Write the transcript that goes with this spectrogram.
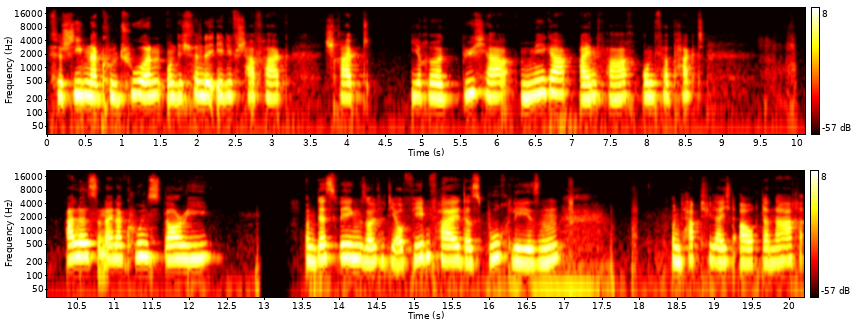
verschiedener Kulturen. Und ich finde, Elif Shafak schreibt ihre Bücher mega einfach und verpackt alles in einer coolen Story. Und deswegen solltet ihr auf jeden Fall das Buch lesen und habt vielleicht auch danach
